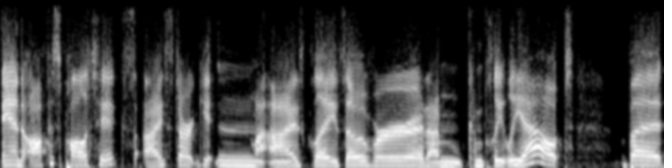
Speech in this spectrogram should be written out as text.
And office politics, I start getting my eyes glaze over and I'm completely out. But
